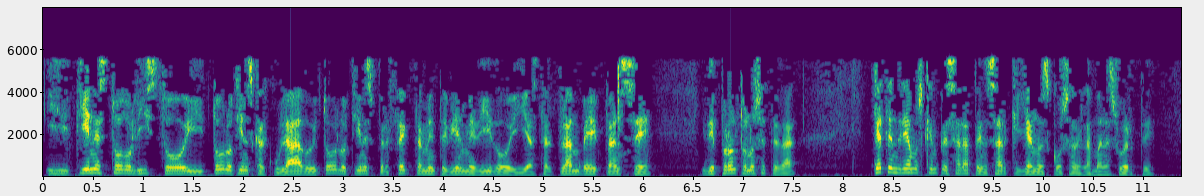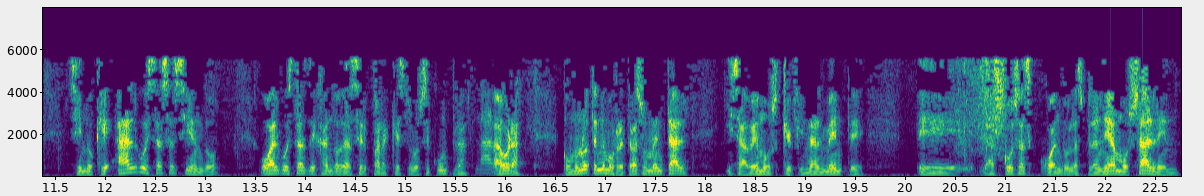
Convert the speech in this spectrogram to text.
y tienes todo listo y todo lo tienes calculado y todo lo tienes perfectamente bien medido y hasta el plan B, plan C, y de pronto no se te da, ya tendríamos que empezar a pensar que ya no es cosa de la mala suerte, sino que algo estás haciendo o algo estás dejando de hacer para que esto no se cumpla. Claro. Ahora, como no tenemos retraso mental y sabemos que finalmente eh, las cosas cuando las planeamos salen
